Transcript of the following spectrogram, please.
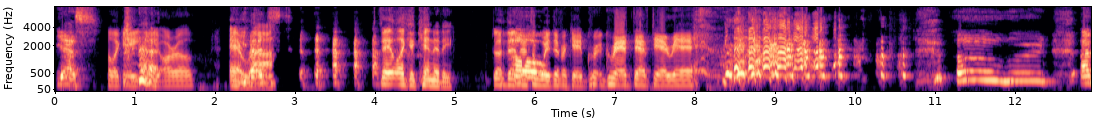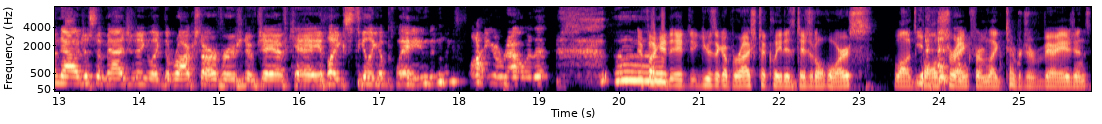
yes. Or like A E R O. Era. Yes. Say it like a Kennedy. That- That's a Oh. way different game. Grand Theft Arrow. Oh Lord. I'm now just imagining like the Rockstar version of JFK, like stealing a plane and like flying around with it. If Oh. Uh, fucking it, using a brush to clean his digital horse while its Yeah. balls shrank from like temperature variations.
